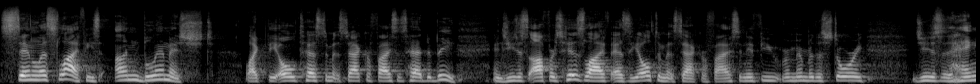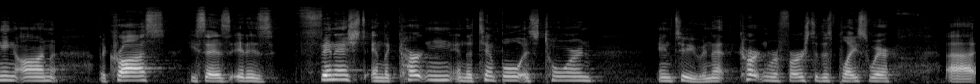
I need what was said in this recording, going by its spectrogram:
sinless life. He's unblemished, like the Old Testament sacrifices had to be. And Jesus offers his life as the ultimate sacrifice. And if you remember the story, Jesus is hanging on the cross. He says, It is finished, and the curtain in the temple is torn in two. And that curtain refers to this place where uh,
